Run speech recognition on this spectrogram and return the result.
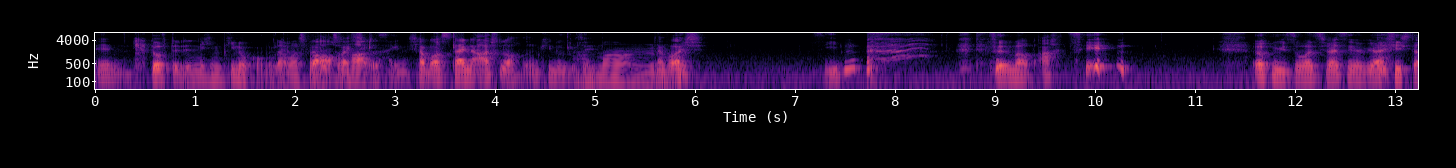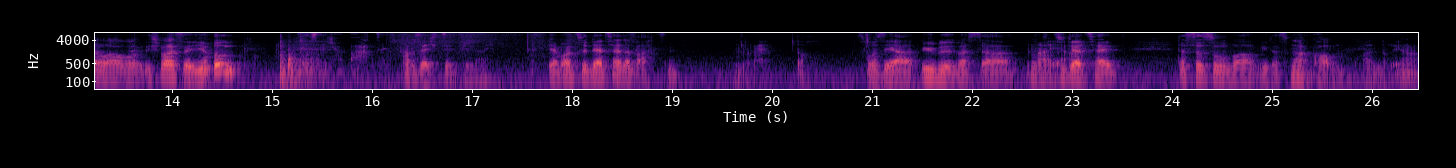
Ja, eben. Ich durfte den nicht im Kino gucken damals, Das weil war der auch so hart ist. klein. Ich habe auch das kleine Arschloch im Kino Oh gesehen. Mann. Da war ich sieben? Der Film war ab 18. Irgendwie sowas, ich weiß nicht mehr, wie alt ich da war, aber ich war sehr jung. Der ist nicht ab 18. Ab 16 vielleicht. Der war zu der Zeit ab 18. Es war sehr übel, was da Naja. zu der Zeit, dass das so war, wie das Na war. komm, André. Ja.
